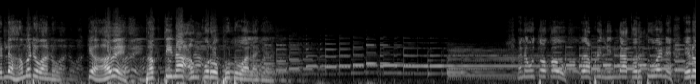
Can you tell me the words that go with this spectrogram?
એટલે સમજવાનું કે હવે ભક્તિના અંકુરો ફૂટવા લાગ્યા અને હું તો કહું, કોઈ આપણી નિંદા કરતું હોય ને, એનો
